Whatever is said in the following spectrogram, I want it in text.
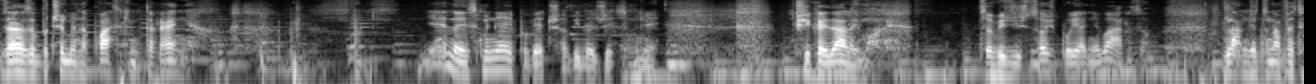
Zaraz zobaczymy na płaskim terenie. Nie no, jest mniej powietrza, widać, że jest mniej. Psikaj dalej, młody. Co, widzisz coś? Bo ja nie bardzo. Dla mnie to nawet...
